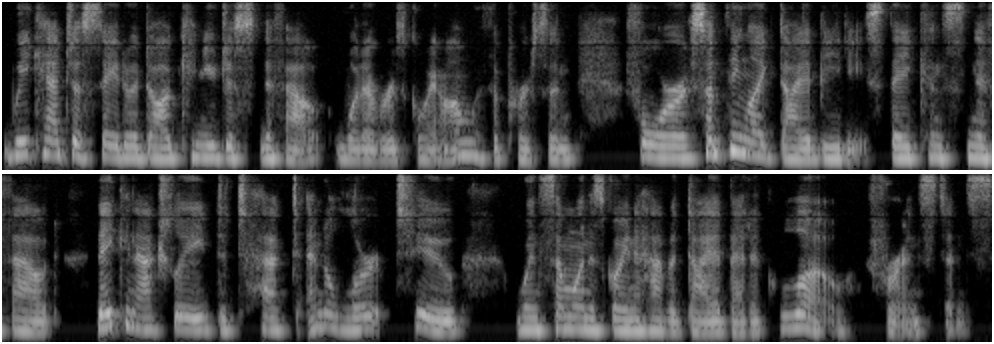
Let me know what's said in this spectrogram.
we can't just say to a dog, can you just sniff out whatever is going on with the person? For something like diabetes, they can sniff out, they can actually detect and alert to when someone is going to have a diabetic low, for instance.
